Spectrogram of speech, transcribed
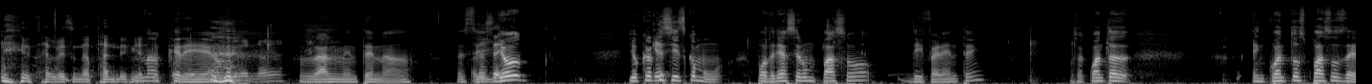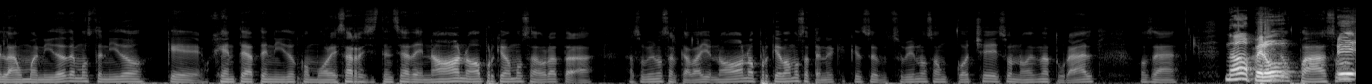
tal vez una pandemia. No creo. Realmente no. Sí, sea, se- Yo, yo creo ¿Qué? que sí es como. Podría ser un paso diferente. O sea, ¿cuántas. ¿En cuántos pasos de la humanidad hemos tenido que gente ha tenido como esa resistencia de no, no, porque vamos ahora a, a subirnos al caballo? No, no, porque vamos a tener que, que sub- subirnos a un coche, eso no es natural. O sea, No, pero pasos eh,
